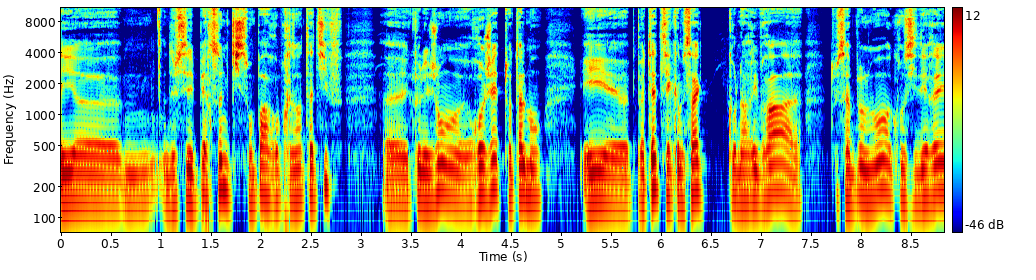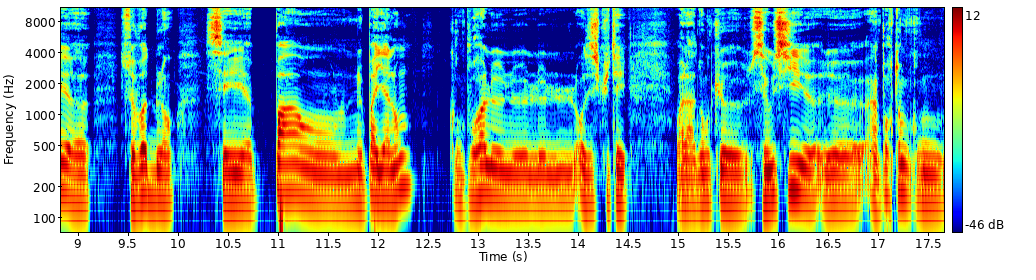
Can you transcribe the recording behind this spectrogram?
euh, personnes qui ne sont pas représentatifs, euh, que les gens rejettent totalement. Et peut-être c'est comme ça qu'on arrivera tout simplement à considérer ce vote blanc. C'est pas en ne pas y allant qu'on pourra en discuter. Voilà, donc c'est aussi important qu'on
